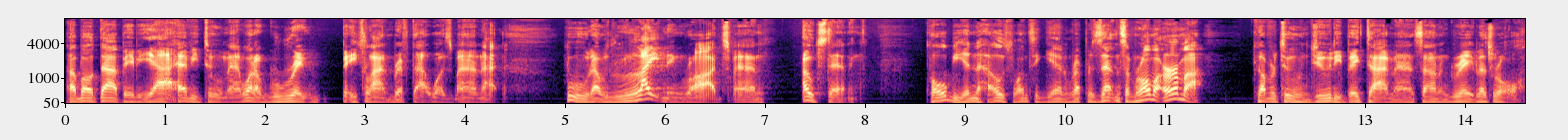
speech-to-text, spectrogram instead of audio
How about that, baby? Yeah, heavy too, man. What a great baseline riff that was, man. That, ooh, that was lightning rods, man. Outstanding. Kobe in the house once again, representing some Rhoma Irama. Cover tune, Judi, big time, man. Sounding great. Let's roll.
